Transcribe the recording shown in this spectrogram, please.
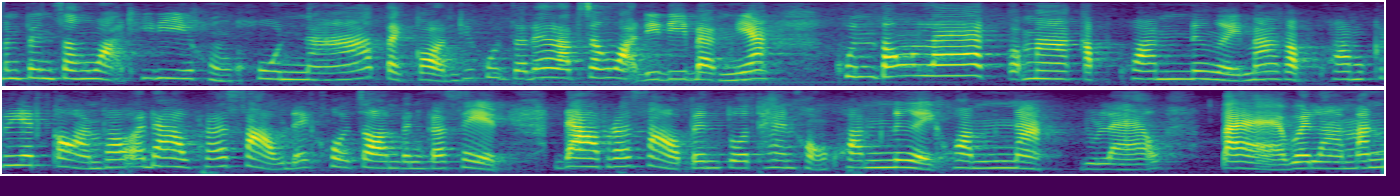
มันเป็นจังหวะที่ดีของคุณนะ แต่ก่อนที่คุณจะได้รับจังหวะดีๆ แบบนี้คุณต้องแลกมากับความเหนื่อยมากับความเครียดก่อนเพราะว่าดาวพระเสาร์ได้โคจรเป็นเกษตร ดาวพระเสาร์เป็นตัวแทนของความเหนื่อยความหนักอยู่แล้ว แต่เวลามั่น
